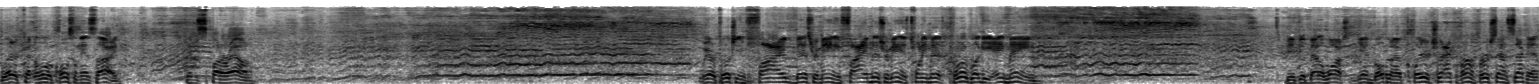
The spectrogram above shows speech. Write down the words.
Blair cutting a little close on the inside. Getting spun around. We are approaching five minutes remaining. Five minutes remaining. It's 20 minutes pro buggy A main. Be a good battle watch. Again, both of them have clear track from first and second.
